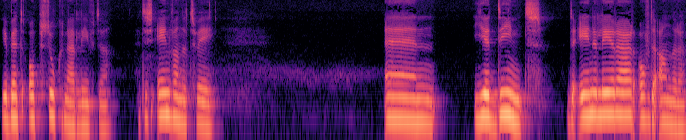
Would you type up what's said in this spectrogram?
je bent op zoek naar liefde. Het is één van de twee. En je dient de ene leraar of de andere.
